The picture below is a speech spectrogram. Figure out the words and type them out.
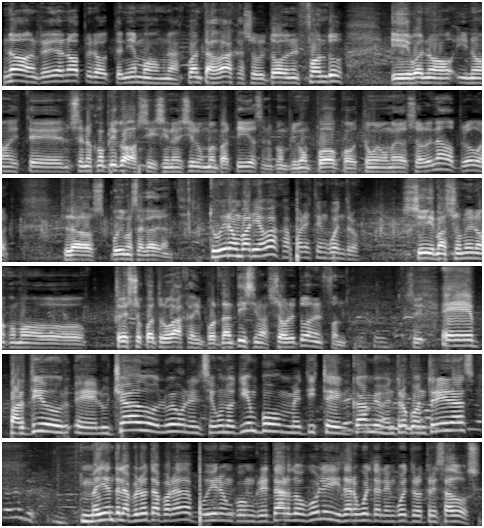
No, en realidad no, pero teníamos unas cuantas bajas, sobre todo en el fondo, y bueno, y nos, este, se nos complicó, sí, si nos hicieron un buen partido, se nos complicó un poco, estuvimos medio desordenados, pero bueno, los pudimos sacar adelante. Tuvieron varias bajas para este encuentro. Sí, más o menos como tres o cuatro bajas importantísimas, sobre todo en el fondo. Sí. Eh, partido eh, luchado, luego en el segundo tiempo metiste cambios, entró Contreras, mediante la pelota parada pudieron concretar dos goles y dar vuelta al encuentro 3 a 2.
